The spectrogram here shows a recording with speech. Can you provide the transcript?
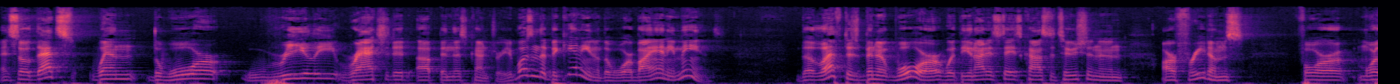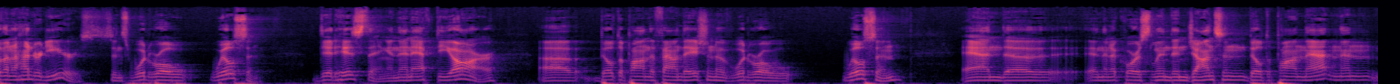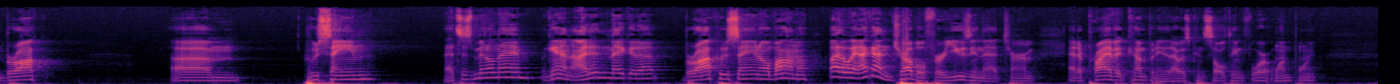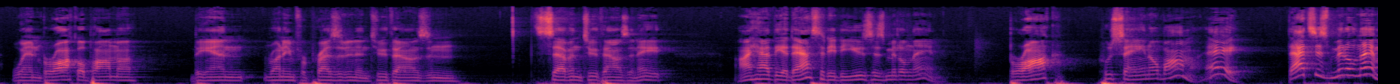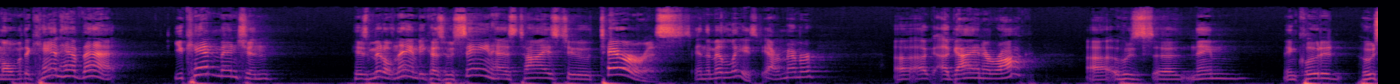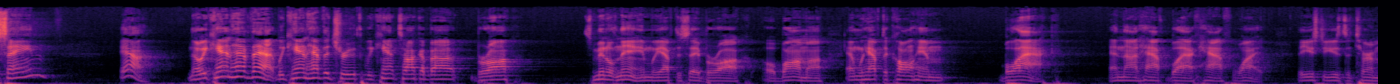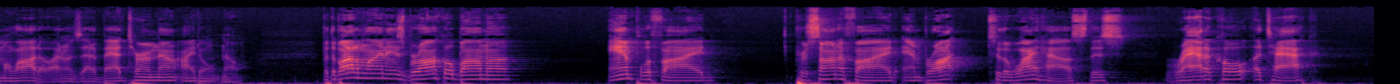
And so that's when the war really ratcheted up in this country. It wasn't the beginning of the war by any means. The left has been at war with the United States Constitution and our freedoms for more than 100 years, since Woodrow Wilson did his thing. And then FDR uh, built upon the foundation of Woodrow Wilson. And, uh, and then, of course, Lyndon Johnson built upon that. And then Barack um, Hussein, that's his middle name. Again, I didn't make it up. Barack Hussein Obama. By the way, I got in trouble for using that term at a private company that I was consulting for at one point. When Barack Obama began running for president in 2007, 2008, I had the audacity to use his middle name Barack Hussein Obama. Hey, that's his middle name. Oh, they can't have that. You can't mention his middle name because Hussein has ties to terrorists in the Middle East. Yeah, remember uh, a, a, guy in Iraq uh, whose uh, name included Hussein? Yeah. No, we can't have that. We can't have the truth. We can't talk about Barack's middle name. We have to say Barack Obama, and we have to call him black and not half black, half white. They used to use the term mulatto. I don't know, is that a bad term now? I don't know. But the bottom line is Barack Obama amplified, personified, and brought to the White House this radical attack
